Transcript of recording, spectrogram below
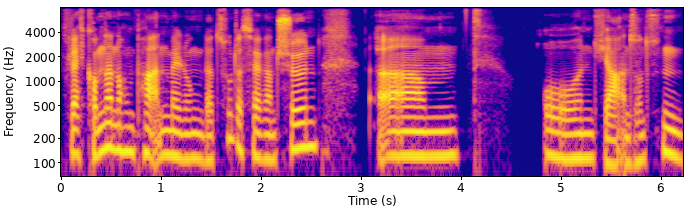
Vielleicht kommen da noch ein paar Anmeldungen dazu, das wäre ganz schön. Ähm, und ja, ansonsten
